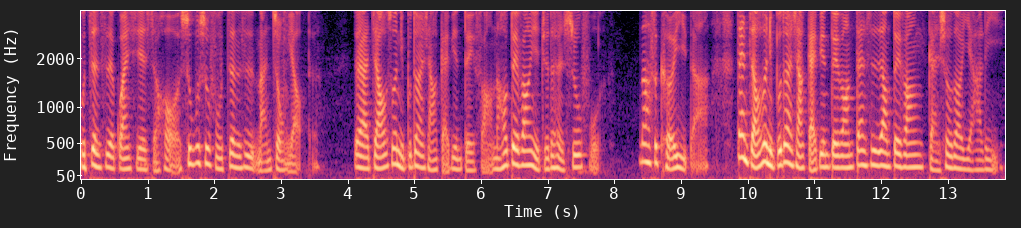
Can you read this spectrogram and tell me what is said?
不正式的关系的时候，舒不舒服真的是蛮重要的。对啊，假如说你不断想要改变对方，然后对方也觉得很舒服，那是可以的啊。但假如说你不断想要改变对方，但是让对方感受到压力，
